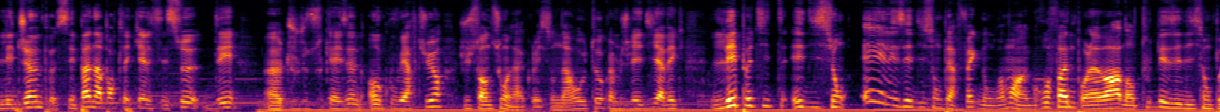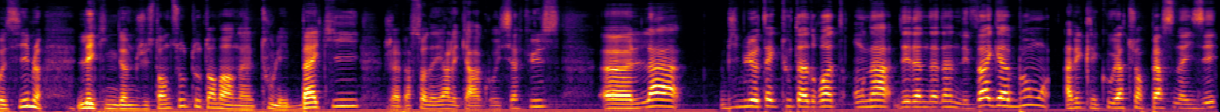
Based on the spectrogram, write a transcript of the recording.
les Jump, c'est pas n'importe lesquels, c'est ceux des euh, Jujutsu Kaisen en couverture. Juste en dessous, on a la collection Naruto, comme je l'ai dit, avec les petites éditions et les éditions perfectes. Donc vraiment un gros fan pour l'avoir dans toutes les éditions possibles. Les Kingdoms juste en dessous. Tout en bas, on a tous les Baki. J'aperçois d'ailleurs les Karakuri Circus. Euh, la bibliothèque tout à droite, on a des Dan les vagabonds, avec les couvertures personnalisées.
